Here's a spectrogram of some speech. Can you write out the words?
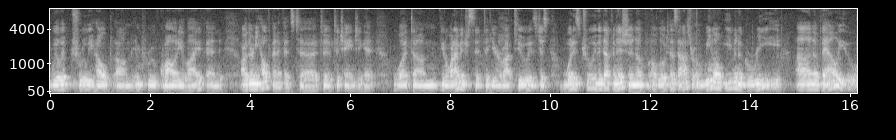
will it truly help, um, improve quality of life, and are there any health benefits to, to, to changing it? What um, you know, what I'm interested to hear about too is just what is truly the definition of, of low testosterone. We don't even agree on a value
